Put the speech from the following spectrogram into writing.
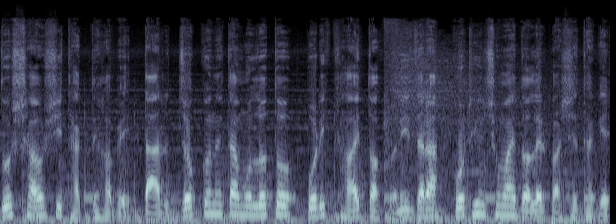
দুঃসাহসী থাকতে হবে। তার যোগ্য নেতা মূলত পরীক্ষা হয় তখনই যারা কঠিন সময় দলের পাশে থাকে।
